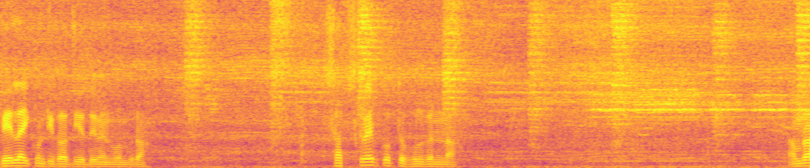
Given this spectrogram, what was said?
বেল আইকনটি বাজিয়ে দেবেন বন্ধুরা। সাবস্ক্রাইব করতে ভুলবেন না। আমরা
